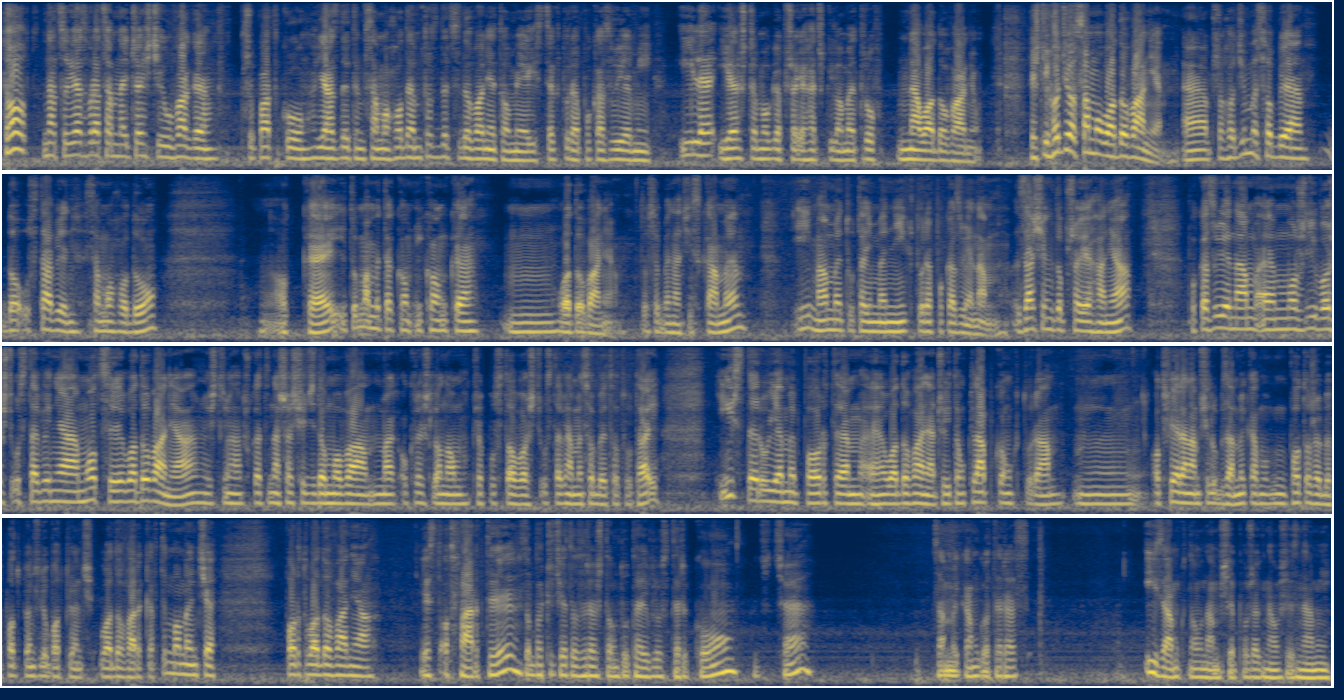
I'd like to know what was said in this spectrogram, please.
To, na co ja zwracam najczęściej uwagę w przypadku jazdy tym samochodem, to zdecydowanie to miejsce, które pokazuje mi, ile jeszcze mogę przejechać kilometrów na ładowaniu. Jeśli chodzi o samo ładowanie, e, przechodzimy sobie do ustawień samochodu. Ok, i tu mamy taką ikonkę ładowania. To sobie naciskamy i mamy tutaj menu, które pokazuje nam zasięg do przejechania. Pokazuje nam możliwość ustawienia mocy ładowania. Jeśli na przykład nasza sieć domowa ma określoną przepustowość, ustawiamy sobie to tutaj i sterujemy portem e, ładowania, czyli tą klapką, która mm, otwiera nam się lub zamyka po to, żeby podpiąć lub odpiąć ładowarkę. W tym momencie port ładowania jest otwarty. Zobaczycie to zresztą tutaj w lusterku. Widzicie? Zamykam go teraz i zamknął nam się, pożegnał się z nami.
